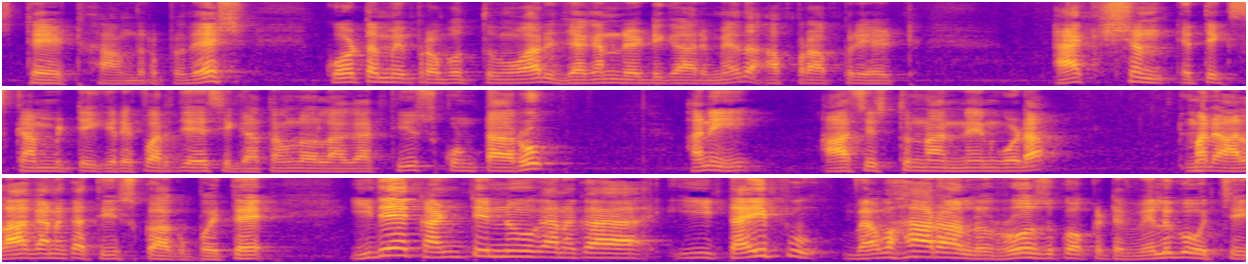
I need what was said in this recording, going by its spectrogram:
state Andhra Pradesh. కూటమి ప్రభుత్వం వారు జగన్ రెడ్డి గారి మీద అప్రాప్రియేట్ యాక్షన్ ఎథిక్స్ కమిటీకి రిఫర్ చేసి గతంలో లాగా తీసుకుంటారు అని ఆశిస్తున్నాను నేను కూడా. మరి అలా గనక తీసుకోకపోతే ఇదే కంటిన్యూ గనక ఈ టైపు వ్యవహారాలు రోజుకొకటి వెలుగు వచ్చి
